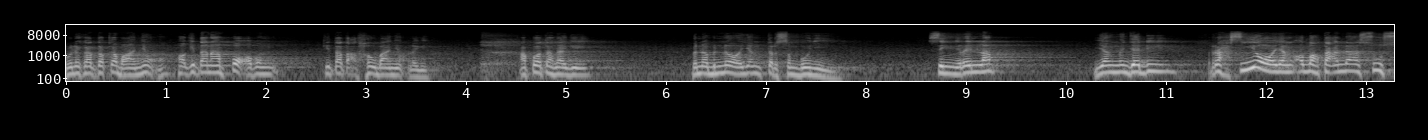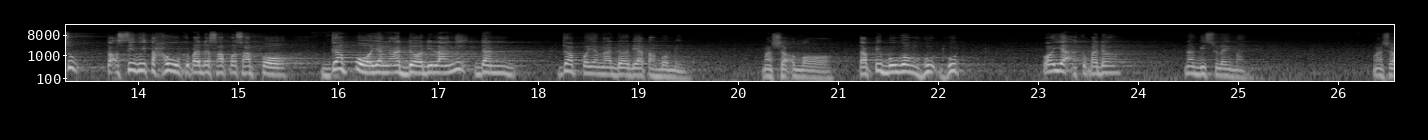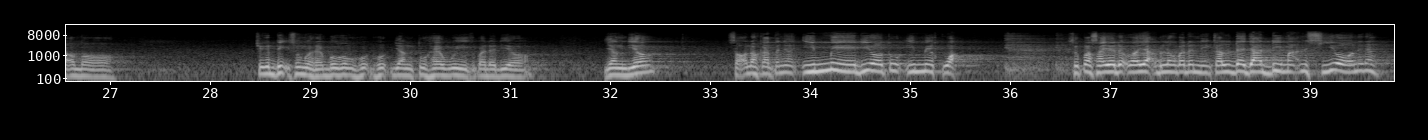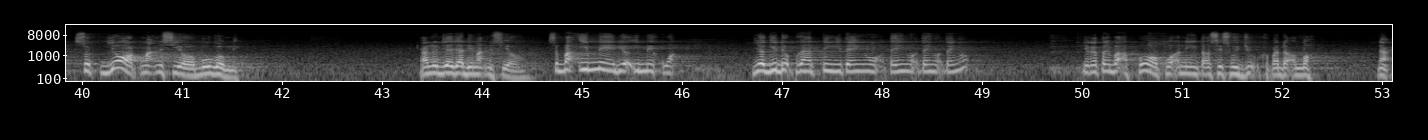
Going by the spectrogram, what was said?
boleh katakan banyak. Hak kita nampak pun kita tak tahu banyak lagi. Apatah lagi? Benar-benar yang tersembunyi. Sing renlap yang menjadi rahsia yang Allah Taala susuk tak siwi tahu kepada siapa-siapa gapo yang ada di langit dan gapo yang ada di atas bumi. Masya-Allah. Tapi burung hud-hud royak kepada Nabi Sulaiman. Masya-Allah cerdik sungguh eh, burung hud-hud yang tu hewi kepada dia. Yang dia seolah katanya email dia tu email kuat. Supaya saya duk rayak belum pada ni kalau dia jadi manusia ni dah sudyot manusia burung ni. Kalau dia jadi manusia. Sebab email dia email kuat. Dia hidup perhati tengok tengok tengok tengok. Dia kata buat apa puak ni tak si sujud kepada Allah? Nah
